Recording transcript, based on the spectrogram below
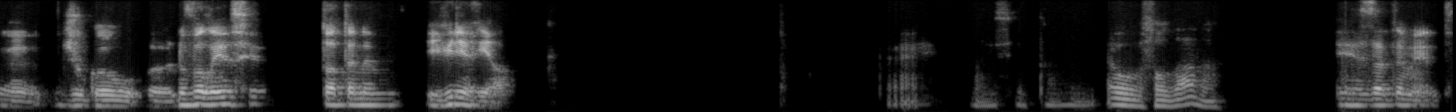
eh, jogou eh, no Valência, Tottenham e Villarreal. Ok. Vai ser tão- É o Soldado? Exatamente.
